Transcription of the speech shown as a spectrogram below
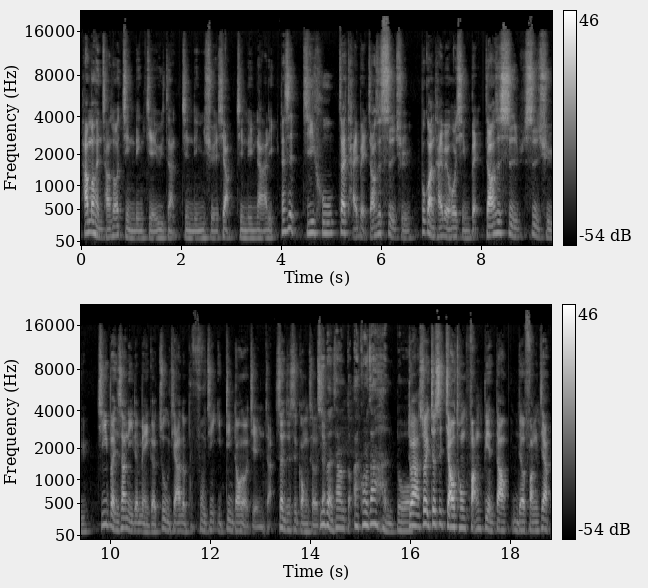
他们很常说紧邻捷运站、紧邻学校、紧邻哪里，但是几乎在台北只要是市区，不管台北或新北，只要是市市区。基本上你的每个住家的附近一定都会有捷运站，甚至是公车站基。本上都啊，公车站很多。对啊，所以就是交通方便到你的房价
